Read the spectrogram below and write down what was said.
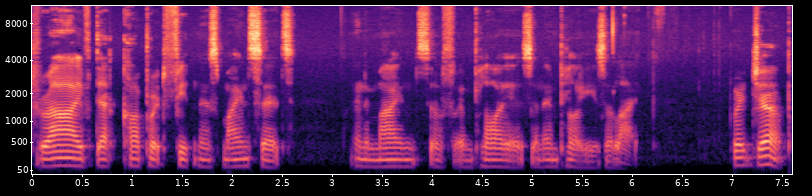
drive that corporate fitness mindset in the minds of employers and employees alike. Great job.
